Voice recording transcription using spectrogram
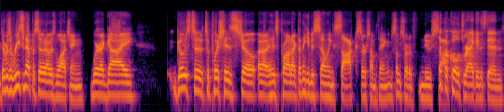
there was a recent episode I was watching where a guy goes to to push his show uh, his product. I think he was selling socks or something, some sort of new sock. Typical Dragons Den.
